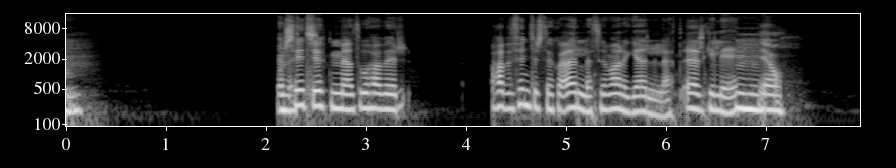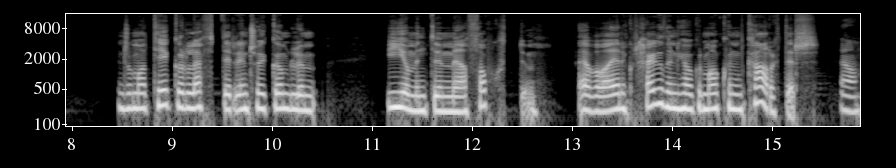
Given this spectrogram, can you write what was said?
Mhm. og Einmitt. sitja upp með að þú hafir hafi fundist eitthvað eðlilegt sem var ekki eðlilegt eða skilji, Mhm. Já eins og maður tekur alveg eftir eins og í gömlum bíómyndum eða þáttum ef það er einhver hegðun hjá einhverjum ákveðnum karakter Já.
